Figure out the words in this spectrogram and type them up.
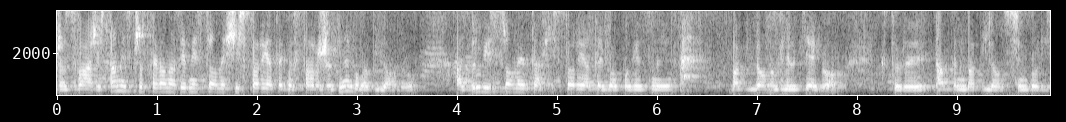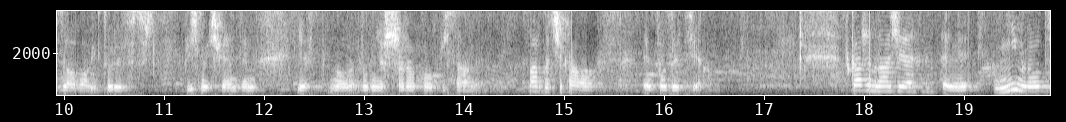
rozważyć. Tam jest przedstawiona z jednej strony historia tego starożytnego Babilonu, a z drugiej strony ta historia tego, powiedzmy, Babilonu Wielkiego, który tamten Babilon symbolizował i który w Piśmie Świętym jest no, również szeroko opisany. Bardzo ciekawa e, pozycja. W każdym razie e, Nimrod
